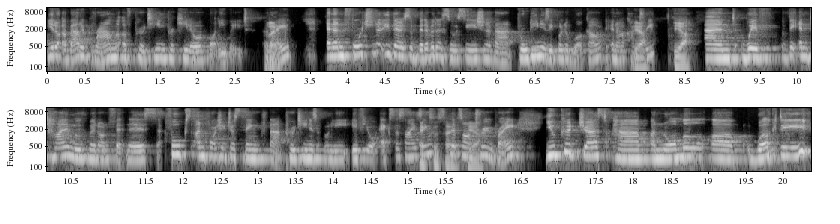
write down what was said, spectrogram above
you know, about a gram of protein per kilo of body weight, right? right? And unfortunately, there's a bit of an association of that. Protein is equal to workout in our country. Yeah. Yeah. And with the entire movement on fitness, folks unfortunately just think that protein is only if you're exercising. Exercise, That's not yeah. true, right? You could just have a normal uh, work day.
